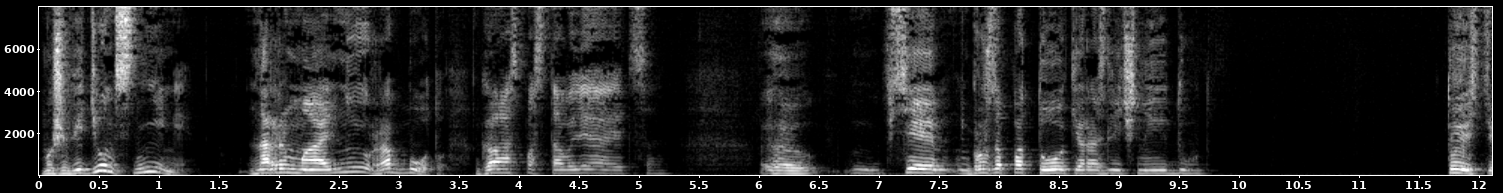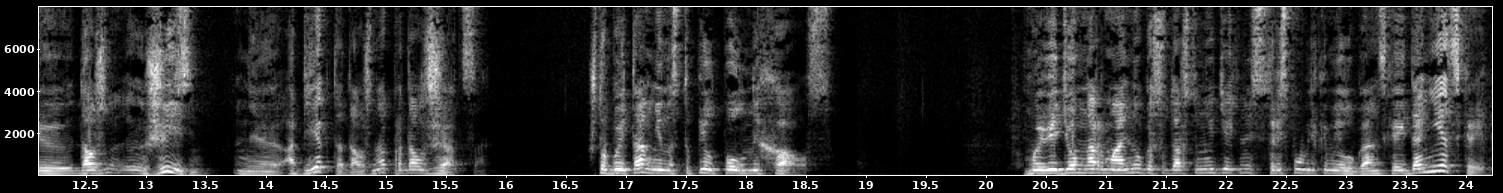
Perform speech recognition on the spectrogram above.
мы же ведем с ними нормальную работу. Газ поставляется, э, все грузопотоки различные идут. То есть э, должен, жизнь э, объекта должна продолжаться, чтобы там не наступил полный хаос. Мы ведем нормальную государственную деятельность с республиками Луганской и Донецкой,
